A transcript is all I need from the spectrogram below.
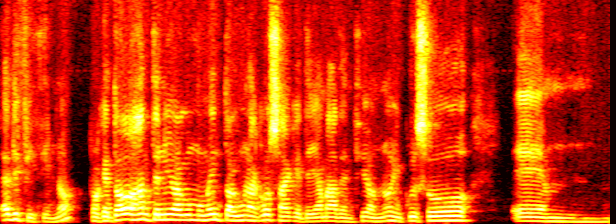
Es difícil, ¿no? Porque todos han tenido algún momento alguna cosa que te llama la atención, ¿no? Incluso... Em,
